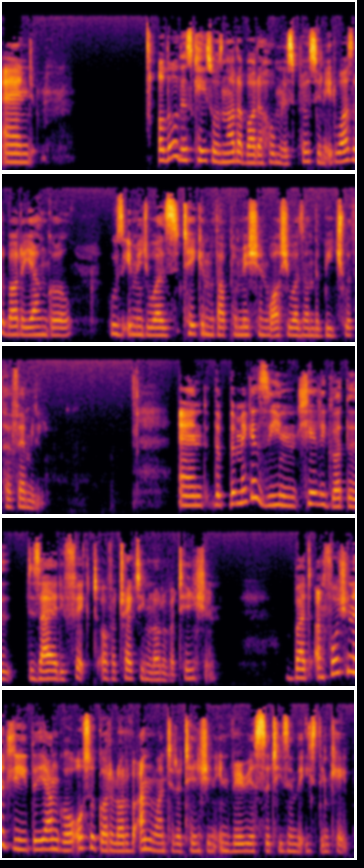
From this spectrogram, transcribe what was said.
And although this case was not about a homeless person, it was about a young girl whose image was taken without permission while she was on the beach with her family. And the, the magazine clearly got the desired effect of attracting a lot of attention. But unfortunately, the young girl also got a lot of unwanted attention in various cities in the Eastern Cape.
